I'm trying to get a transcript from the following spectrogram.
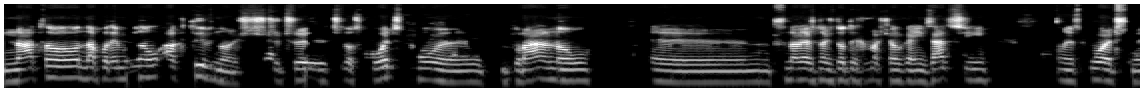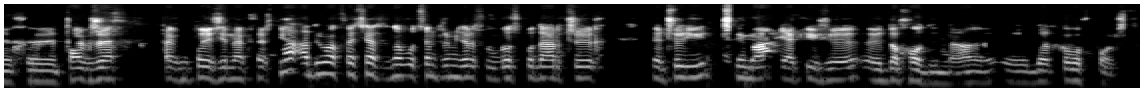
Na to, na podejmowaną aktywność, czy, czy, czy to społeczną, kulturalną, przynależność do tych właśnie organizacji społecznych. Także, także to jest jedna kwestia. A druga kwestia znowu Centrum Interesów Gospodarczych, czyli czy ma jakieś dochody na, dodatkowo w Polsce.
